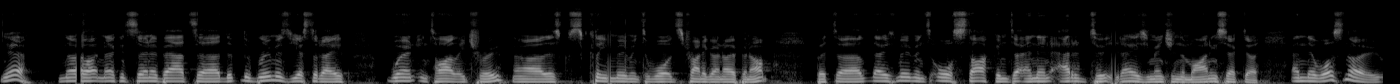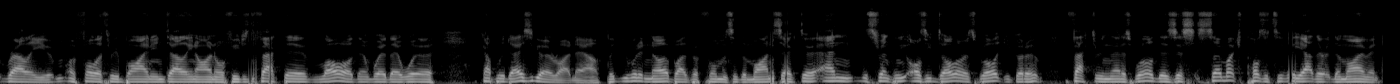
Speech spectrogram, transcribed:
Yeah, no, no concern about uh, the, the rumors yesterday weren't entirely true. Uh, there's clear movement towards trying to go and open up. But uh, those movements all stuck and, and then added to today, as you mentioned, the mining sector. And there was no rally or follow through buying in Dalian iron ore futures. In fact, they're lower than where they were a couple of days ago right now. But you wouldn't know it by the performance of the mining sector and the strength of the Aussie dollar as well. You've got to factor in that as well. There's just so much positivity out there at the moment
